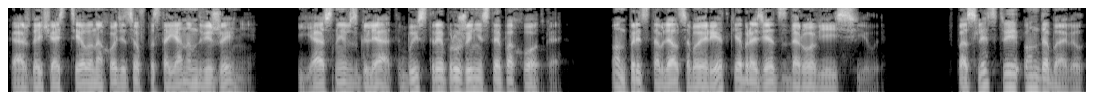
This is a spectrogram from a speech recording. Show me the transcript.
Каждая часть тела находится в постоянном движении. Ясный взгляд, быстрая пружинистая походка. Он представлял собой редкий образец здоровья и силы. Впоследствии он добавил,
